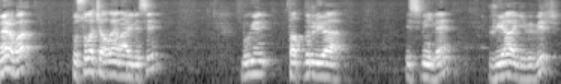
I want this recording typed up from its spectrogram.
Merhaba, Pusula Çağlayan ailesi. Bugün Tatlı Rüya ismiyle rüya gibi bir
